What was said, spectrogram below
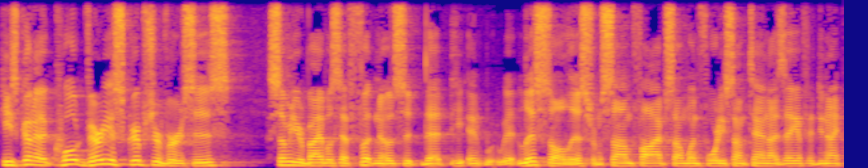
he's going to quote various scripture verses. Some of your Bibles have footnotes that, that he, lists all this from Psalm 5, Psalm 140, Psalm 10, Isaiah 59.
